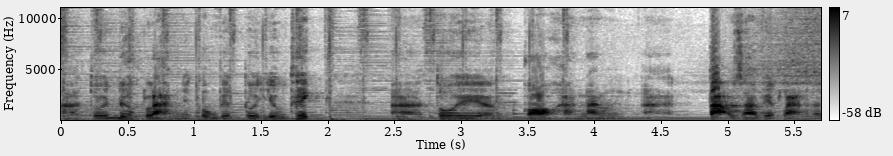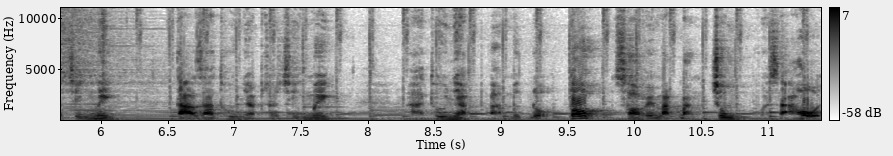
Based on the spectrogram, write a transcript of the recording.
À, tôi được làm những công việc tôi yêu thích. À, tôi ờ, có khả năng à, tạo ra việc làm cho chính mình tạo ra thu nhập cho chính mình. À, thu nhập ở mức độ tốt so với mặt bằng chung của xã hội.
